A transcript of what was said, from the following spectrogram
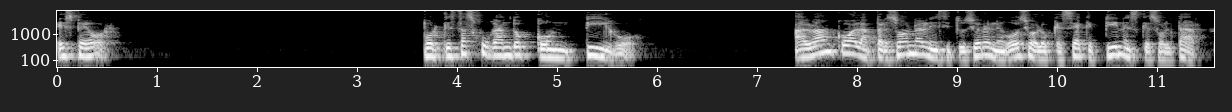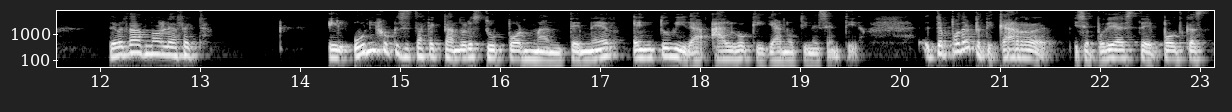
es peor porque estás jugando contigo. Al banco, a la persona, a la institución, al negocio o lo que sea que tienes que soltar, de verdad no le afecta. El único que se está afectando eres tú por mantener en tu vida algo que ya no tiene sentido. Te podría platicar y se podría este podcast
